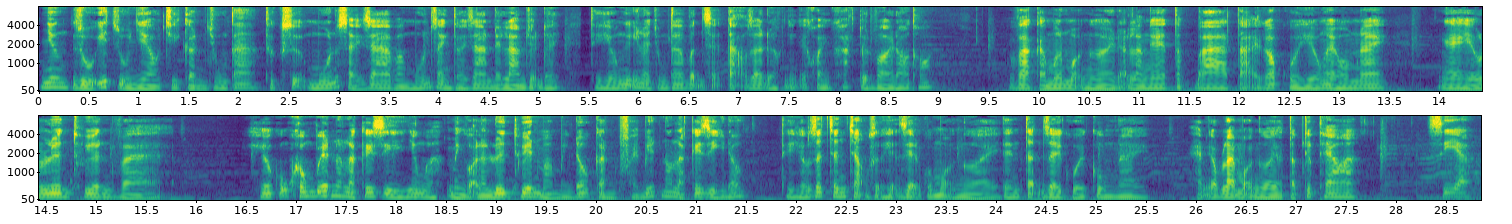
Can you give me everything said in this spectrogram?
Nhưng dù ít dù nhiều, chỉ cần chúng ta thực sự muốn xảy ra và muốn dành thời gian để làm chuyện đấy, Thì Hiếu nghĩ là chúng ta vẫn sẽ tạo ra được những cái khoảnh khắc tuyệt vời đó thôi. Và cảm ơn mọi người đã lắng nghe tập 3 tại góc của Hiếu ngày hôm nay. Nghe hiếu luyên thuyên và hiếu cũng không biết nó là cái gì, nhưng mà mình gọi là luyên thuyên mà mình đâu cần phải biết nó là cái gì đâu thì hiếu rất trân trọng sự hiện diện của mọi người đến tận giây cuối cùng này. Hẹn gặp lại mọi người ở tập tiếp theo ha. See ya.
